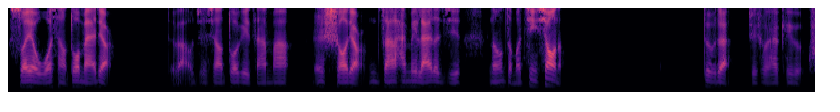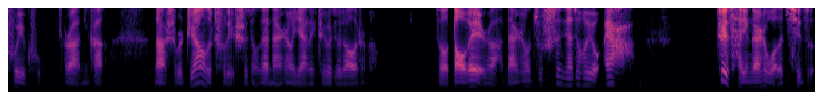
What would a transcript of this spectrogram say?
所以我想多买点，对吧？我就想多给咱妈少点咱还没来得及，能怎么尽孝呢？对不对？这时候还可以哭一哭，是吧？你看，那是不是这样子处理事情，在男生眼里，这个就叫做什么？叫到位，是吧？男生就瞬间就会有，哎呀，这才应该是我的妻子，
